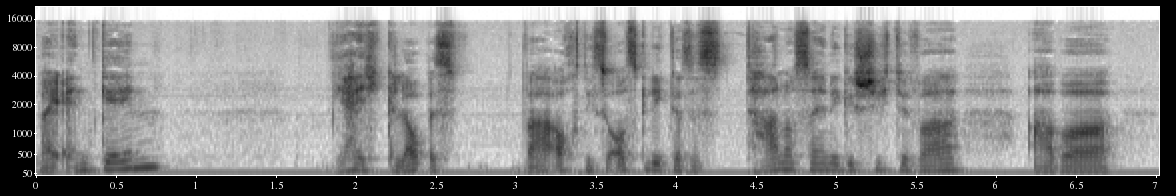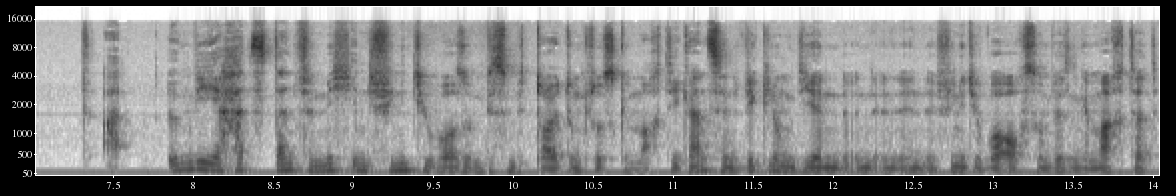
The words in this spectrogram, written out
Bei Endgame, ja, ich glaube, es war auch nicht so ausgelegt, dass es Thanos seine Geschichte war, aber irgendwie hat es dann für mich Infinity War so ein bisschen bedeutungslos gemacht. Die ganze Entwicklung, die in, in, in Infinity War auch so ein bisschen gemacht hat,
